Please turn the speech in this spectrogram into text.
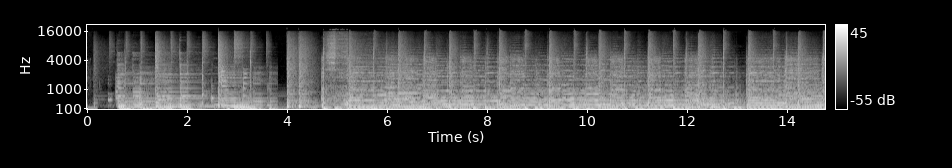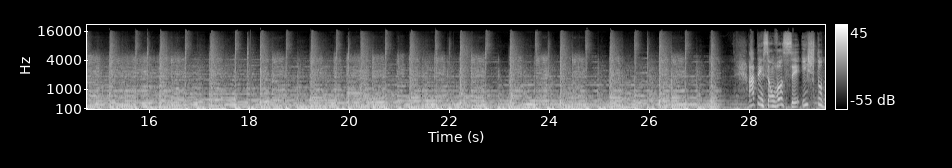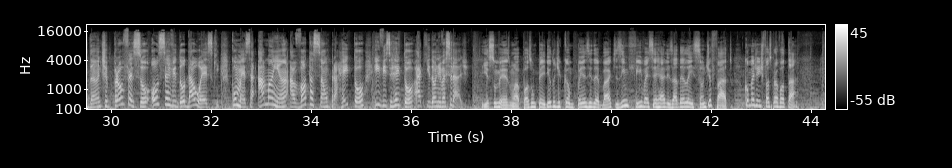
Atenção você, estudante, professor ou servidor da UESC. Começa amanhã a votação para reitor e vice-reitor aqui da universidade. Isso mesmo, após um período de campanhas e debates, enfim vai ser realizada a eleição de fato. Como a gente faz para votar?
